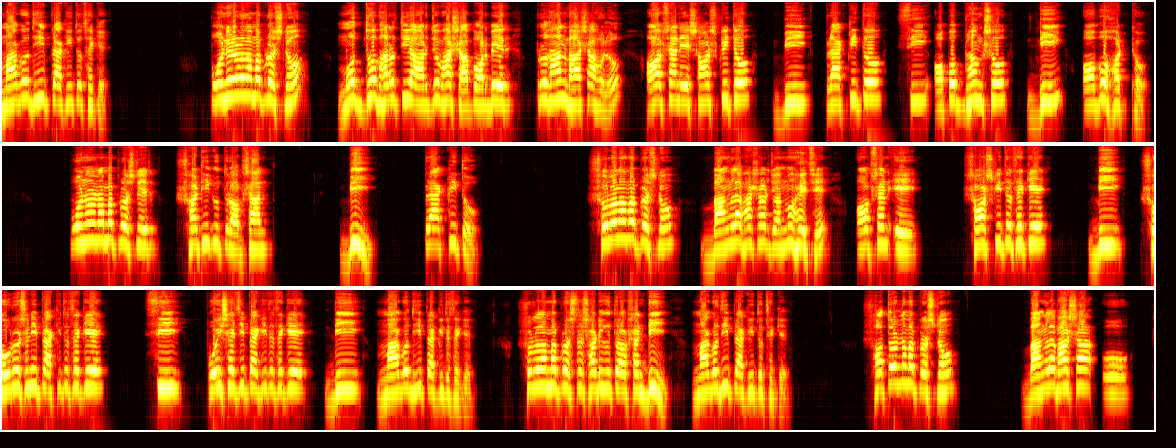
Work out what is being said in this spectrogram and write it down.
মাগধী প্রাকৃত থেকে। পনেরো নম্বর প্রশ্ন, মধ্য ভারতীয় আর্য ভাষা পর্বের প্রধান ভাষা হল option A Sanskrit, B Prakrit, C Apabhramsha D Avahattha. পনেরো নম্বর প্রশ্নের সঠিক উত্তর অপশান বি প্রাকৃত। ষোলো নম্বর প্রশ্ন, বাংলা ভাষার জন্ম হয়েছে অপশান এ সংস্কৃত থেকে বি সৌরসেনী প্রাকৃত থেকে সি পৈশাচী প্রাকৃত থেকে ডি মাগধী প্রাকৃত থেকে। ষোলো নম্বর প্রশ্নের সঠিক উত্তর অপশান ডি মাগধী প্রাকৃত থেকে। সতেরো নম্বর প্রশ্ন, বাংলা ভাষা ও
